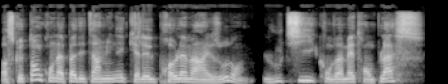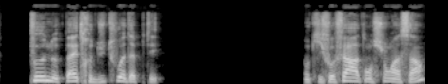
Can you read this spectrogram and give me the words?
Parce que tant qu'on n'a pas déterminé quel est le problème à résoudre, l'outil qu'on va mettre en place peut ne pas être du tout adapté. Donc il faut faire attention à ça.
